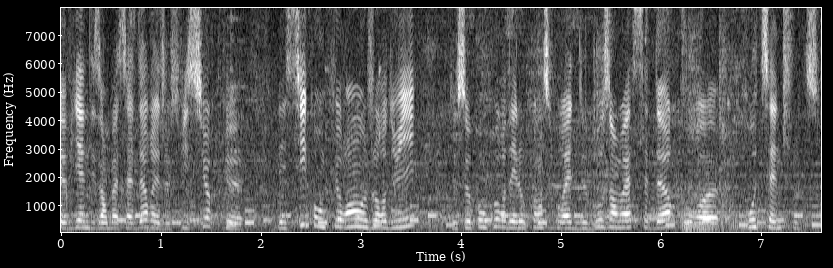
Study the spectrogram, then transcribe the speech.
deviennent des ambassadeurs. Et je suis sûre que les six concurrents aujourd'hui de ce concours d'éloquence pourraient être de beaux ambassadeurs pour euh, Roots and Shoots.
